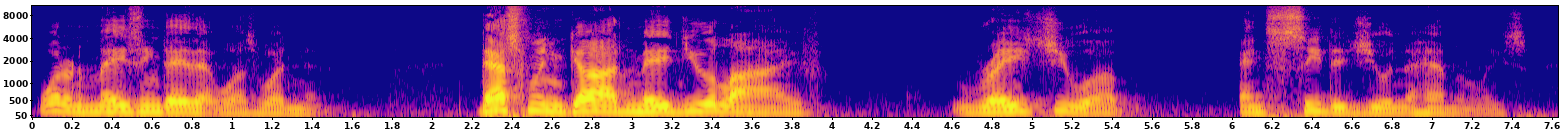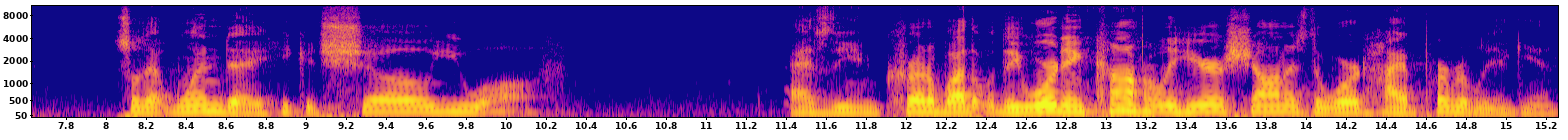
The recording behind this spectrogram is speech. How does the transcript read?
What an amazing day that was, wasn't it? That's when God made you alive, raised you up, and seated you in the heavenlies so that one day he could show you off as the incredible. The word incomparably here, Sean, is the word hyperbole again.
